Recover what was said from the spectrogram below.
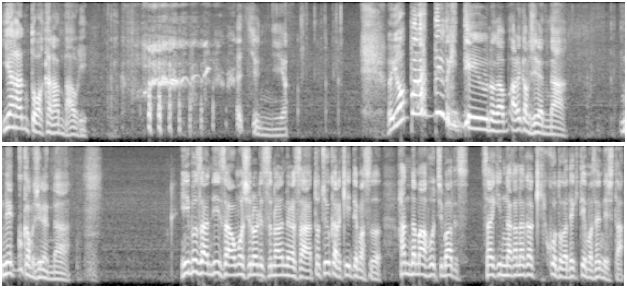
やらんとわからんばおり順によ酔っ払ってる時っていうのがあれかもしれんな。ネックかもしれんな。ヒーブさん D さん面白いリスナーの皆さん途中から聞いてます。ハンダマーフーチバーです。最近なかなか聞くことができていませんでした。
